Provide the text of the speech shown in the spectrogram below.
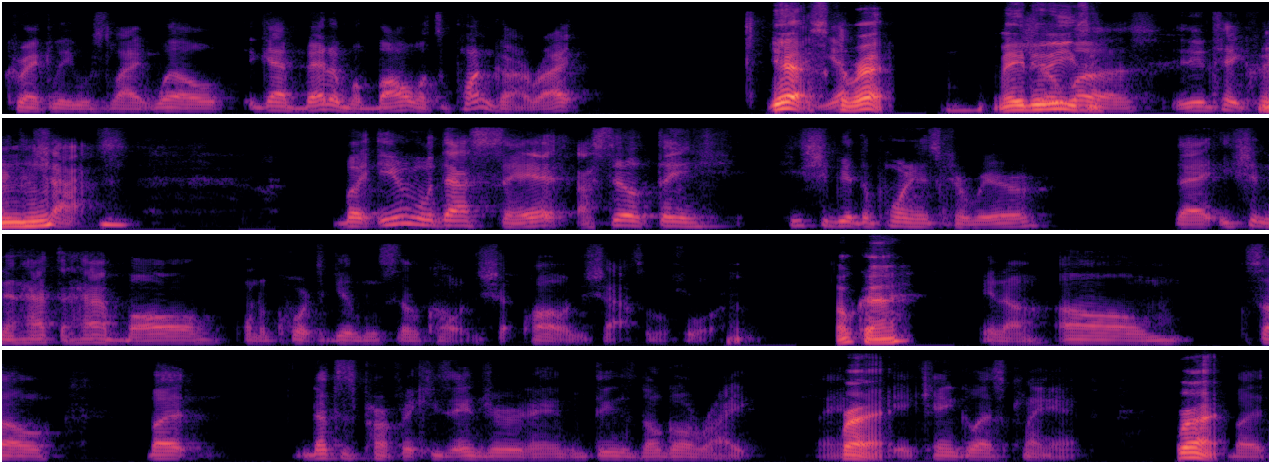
correctly was like, well, it got better, but Ball was the point guard, right? Yes, Yep. correct. Made Sure it easy. was. He didn't take crazy Mhm. shots. But even with that said, I still think he should be at the point in his career that he shouldn't have to have Ball on the court to give himself quality, quality shots on the floor. Okay. You know, um, so but nothing's perfect. He's injured and things don't go right. Right. It can't go as planned. Right. But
